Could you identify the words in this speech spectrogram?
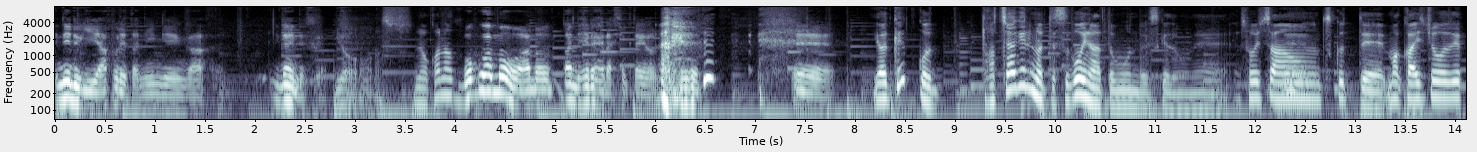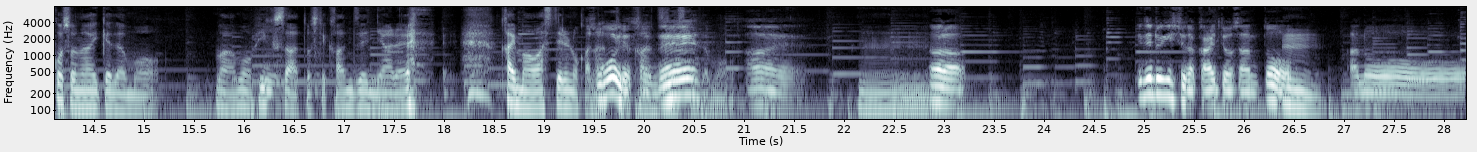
エネルギーあふれた人間がいないんですよ。いやなかなか。僕はもうあの単にヘラヘラしておきたいので。え。いや結構立ち上げるのってすごいなと思うんですけどもね。総一さん作って、まあ、会長でこそないけどもまあもうフィクサーとして完全にあれ 回回してるのかなっていう感じですけども。えはうーん。いだからエネルギッシュな会長さんと、うん。あのー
